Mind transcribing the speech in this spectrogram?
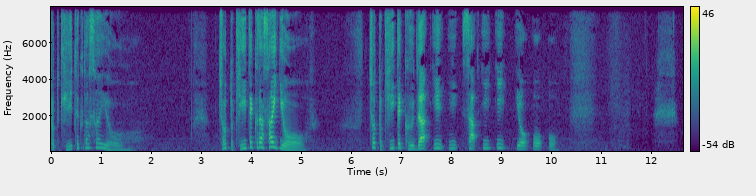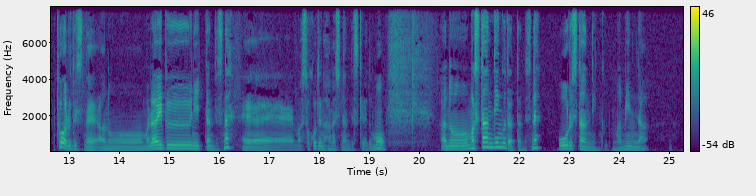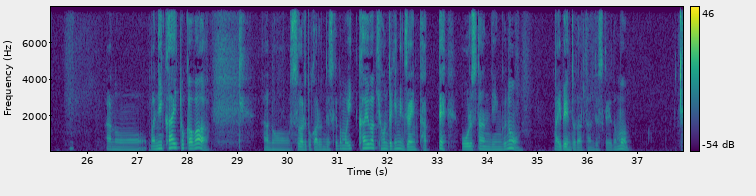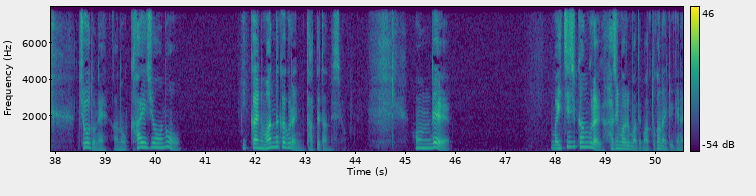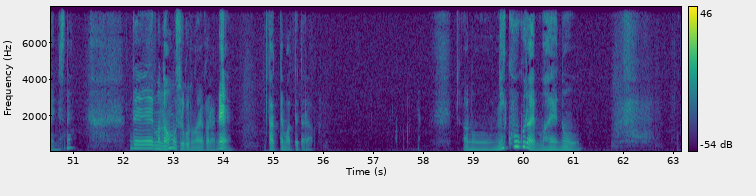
ちょっと聞いてくださいよ。ちょっと聞いてくださいよ。ちょっと聞いてくだいさいよ。とあるですね、あのー、まあ、ライブに行ったんですね。えー、まあ、そこでの話なんですけれども、あのー、まあ、スタンディングだったんですね。オールスタンディング。ま、みんな、あのま、2階とかは、あの座るとこあるんですけども1階は基本的に全員立ってオールスタンディングの、まあ、イベントだったんですけれどもちょうどねあの会場の1階の真ん中ぐらいに立ってたんですよ。ほんで、まあ、1時間ぐらい始まるまで待っとかないといけないんですね。で、まあ、何もすることないからね立って待ってたらあの2個ぐらい前の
